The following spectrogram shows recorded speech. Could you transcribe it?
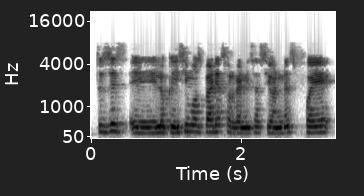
Entonces, eh, lo que hicimos varias organizaciones fue,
